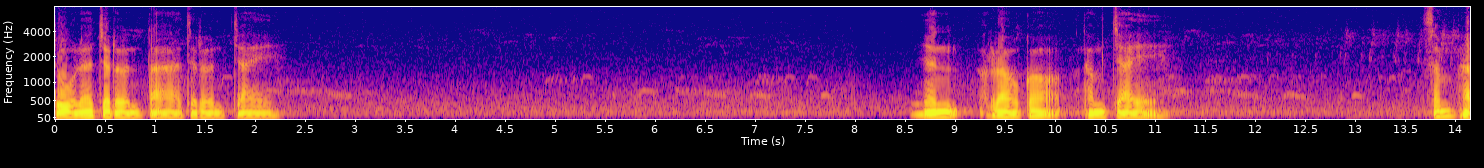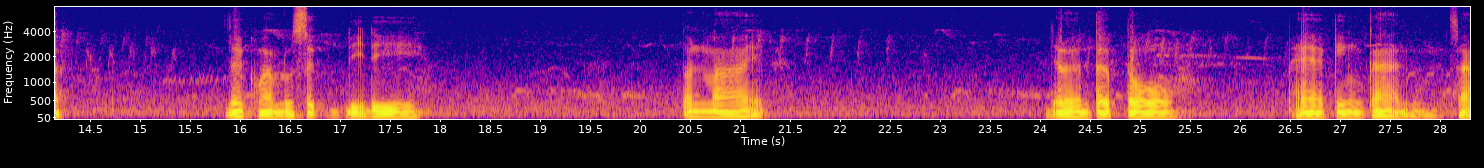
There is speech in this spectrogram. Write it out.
ดูแลเจริญตาเจริญใจ ยันเราก็ทำใจ สัมผัส ด้วยความรู้สึกดี ๆ ต้นไม้ เจริญเติบโต แผ่กิ่งก้าน สา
